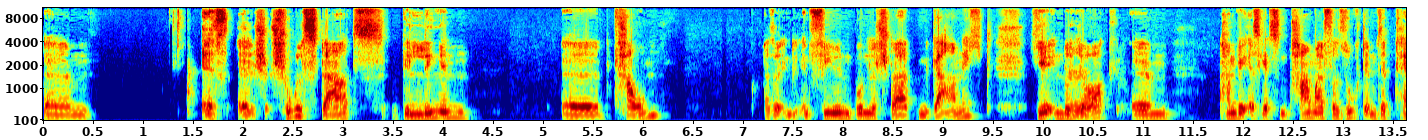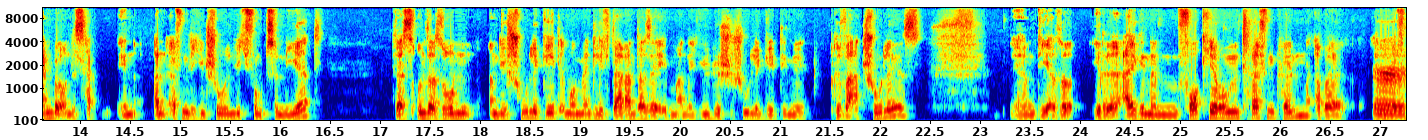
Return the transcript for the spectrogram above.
Ähm, es, äh, Schulstarts gelingen äh, kaum, also in, in, vielen Bundesstaaten gar nicht. Hier in New York ähm, haben wir es jetzt ein paar Mal versucht im September und es hat in, an öffentlichen Schulen nicht funktioniert. Dass unser Sohn an die Schule geht im Moment liegt daran, dass er eben an eine jüdische Schule geht, die eine Privatschule ist, ähm, die also ihre eigenen Vorkehrungen treffen können, aber äh,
